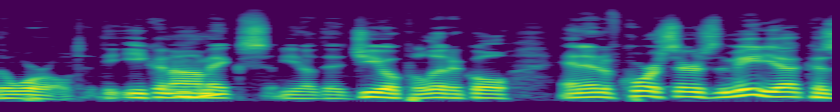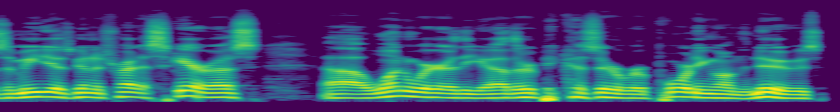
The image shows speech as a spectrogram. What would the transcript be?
the world, the economics, mm-hmm. you know, the geopolitical, and then of course there's the media because the media is going to try to scare us uh, one way or the other because they're reporting on the news,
